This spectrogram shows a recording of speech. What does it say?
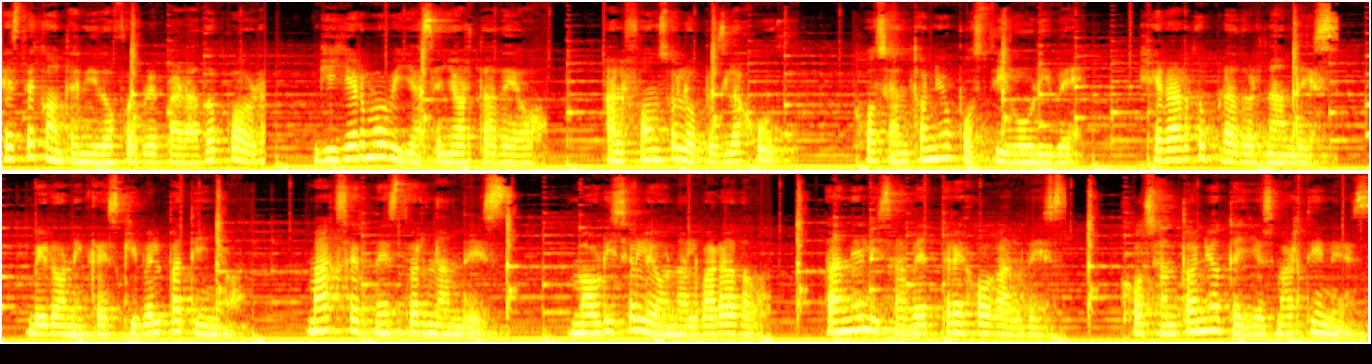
Este contenido fue preparado por Guillermo Villaseñor Tadeo, Alfonso López Lajud, José Antonio Postigo Uribe, Gerardo Prado Hernández, Verónica Esquivel Patiño, Max Ernesto Hernández, Mauricio León Alvarado, Tania Elizabeth Trejo Galvez, José Antonio Telles Martínez,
